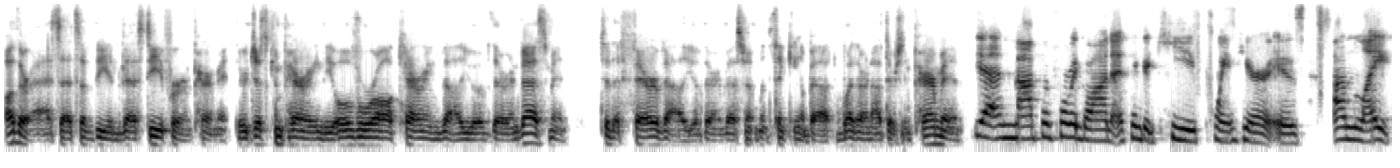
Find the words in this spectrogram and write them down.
other assets of the investee for impairment. They're just comparing the overall carrying value of their investment to the fair value of their investment when thinking about whether or not there's impairment. Yeah, and Matt, before we go on, I think a key point here is unlike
